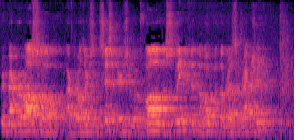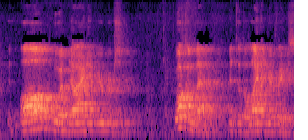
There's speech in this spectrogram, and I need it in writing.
Remember also our brothers and sisters who have fallen asleep in the hope of the resurrection all who have died in your mercy. Welcome them into the light of your face.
